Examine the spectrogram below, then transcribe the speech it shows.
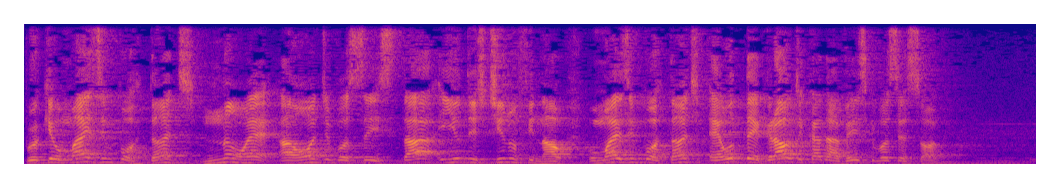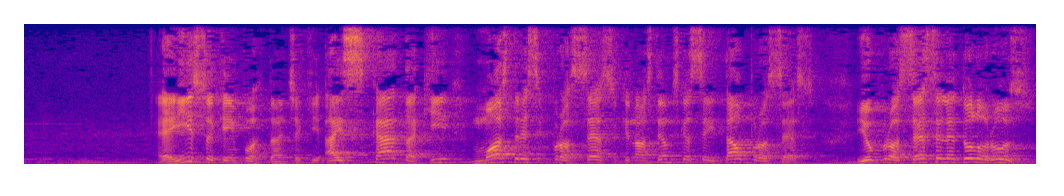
Porque o mais importante não é aonde você está e o destino final. O mais importante é o degrau de cada vez que você sobe. É isso que é importante aqui. A escada aqui mostra esse processo que nós temos que aceitar o processo. E o processo ele é doloroso.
